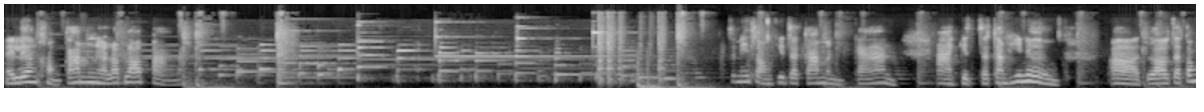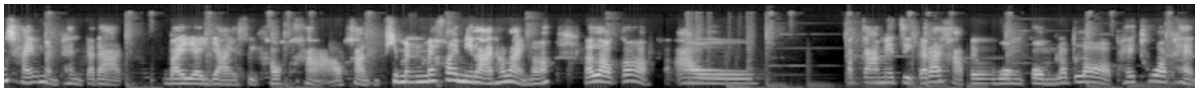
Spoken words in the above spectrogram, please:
ในเรื่องของกล้ามเนื้อรอบๆปากนะคะจะมี 2 กิจกรรมเหมือนกันอ่ากิจกรรมที่1อ่าเราจะต้องใช้เหมือนแผ่นกระดาษ ใบใหญ่ ๆ สีขาวๆค่ะที่มันไม่ค่อยมีลายเท่าไหร่เนาะแล้วเราก็เอาปากกาเมจิกก็ได้ค่ะไปวงกลมรอบๆ ให้ทั่วแผ่น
